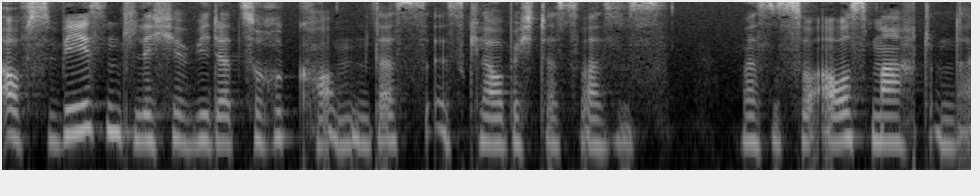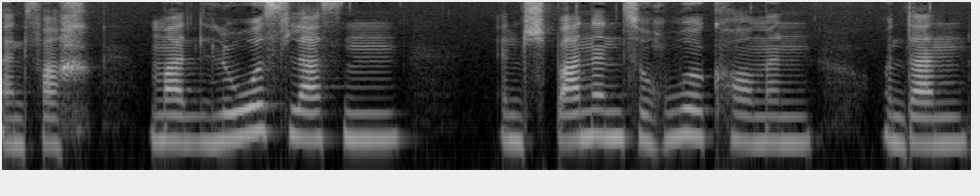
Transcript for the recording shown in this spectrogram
aufs Wesentliche wieder zurückkommen. Das ist, glaube ich, das, was es, was es so ausmacht und einfach mal loslassen, entspannen, zur Ruhe kommen und dann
